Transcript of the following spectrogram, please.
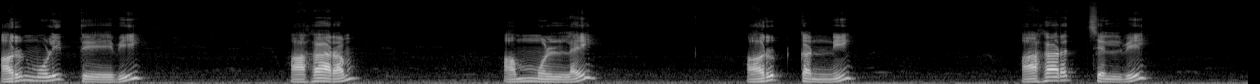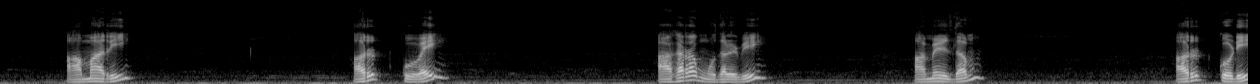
அருண்மொழி தேவி அகரம் அம்முல்லை அருட்கண்ணி அகரச்செல்வி அமரி அருட்குவை அகர முதல்வி அமிழ்தம் அருட்கொடி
